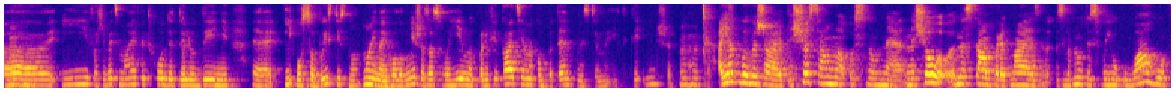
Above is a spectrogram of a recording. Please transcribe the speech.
Е, і фахівець має підходити людині е, і особистісно, ну і найголовніше за своїми кваліфікаціями, компетентностями і таке інше. Мгм. А як ви вважаєте, що саме основне, на що насамперед має звернути свою увагу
